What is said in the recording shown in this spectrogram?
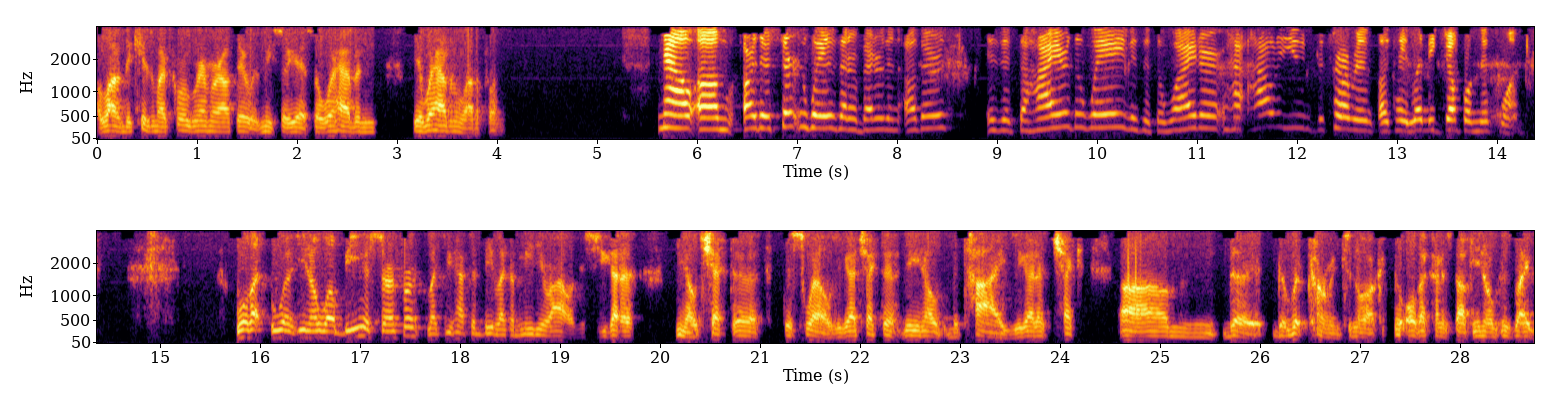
A lot of the kids in my program are out there with me, so yeah, so we're having yeah we're having a lot of fun. now, um, are there certain waves that are better than others? Is it the higher the wave? Is it the wider? How, how do you determine? Okay, let me jump on this one. Well, that, well, you know, well, being a surfer, like you have to be like a meteorologist. You gotta, you know, check the the swells. You gotta check the, the you know the tides. You gotta check um the the rip currents and all all that kind of stuff. You know, because like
